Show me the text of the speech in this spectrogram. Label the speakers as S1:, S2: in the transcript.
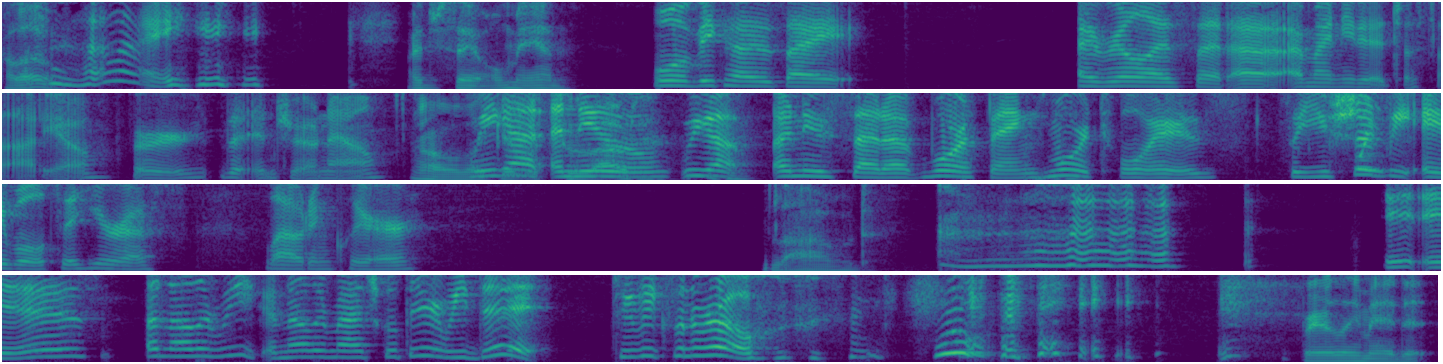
S1: Hello.
S2: Hi.
S1: Why'd you say, oh man?
S2: well, because I I realized that uh, I might need to adjust the audio for the intro now.
S1: Oh, like
S2: we got a new
S1: loud.
S2: we got a new setup, more things, more toys. So you should be able to hear us loud and clear.
S1: loud.
S2: it is another week, another magical theory. We did it. Two weeks in a row.
S1: Barely made it.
